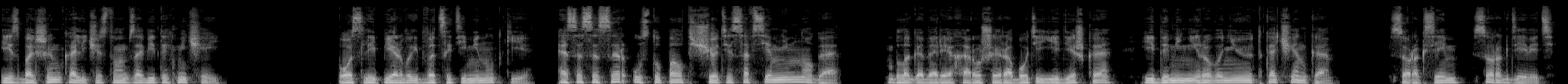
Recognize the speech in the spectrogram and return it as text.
и с большим количеством забитых мячей. После первой 20 минутки СССР уступал в счете совсем немного, благодаря хорошей работе Едешка и доминированию Ткаченко 47-49.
